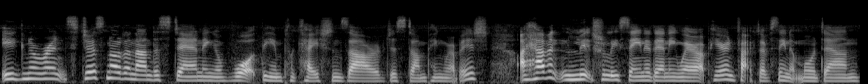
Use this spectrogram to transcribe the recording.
ignorance, just not an understanding of what the implications are of just dumping rubbish. I haven't literally seen it anywhere up here. In fact, I've seen it more down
